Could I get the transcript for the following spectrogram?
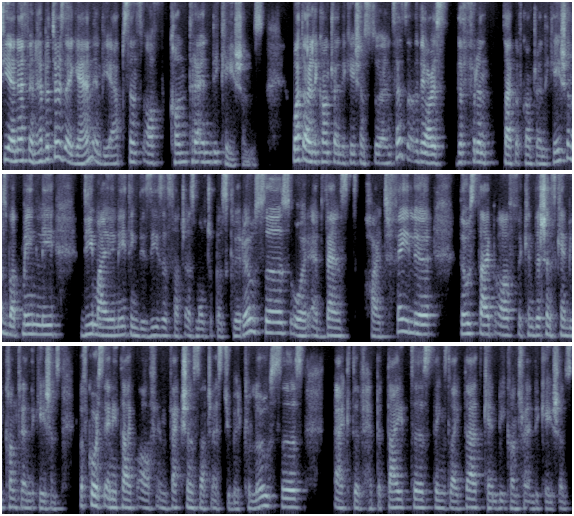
TNF inhibitors, again, in the absence of contraindications. What are the contraindications to NSAIDs? There are different type of contraindications, but mainly demyelinating diseases such as multiple sclerosis or advanced heart failure. Those type of conditions can be contraindications. Of course, any type of infection such as tuberculosis, active hepatitis, things like that can be contraindications.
